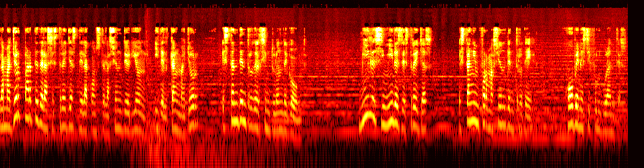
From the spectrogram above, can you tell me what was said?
la mayor parte de las estrellas de la constelación de Orión y del Can Mayor están dentro del cinturón de Gould. Miles y miles de estrellas están en formación dentro de él, jóvenes y fulgurantes.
